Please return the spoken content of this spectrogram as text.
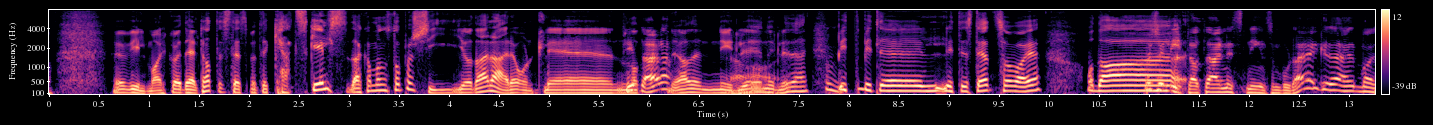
eh, villmark og i det hele tatt. Et sted som heter Catskills. Der kan man stå på ski, og der er det ordentlig Fint der, da. Ja, det er nydelig, Ja. nydelig det er. Bitte, bitte lite sted, så var jeg. Og da Det er så lite at det er nesten ingen som bor der. Ikke? Det er bare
